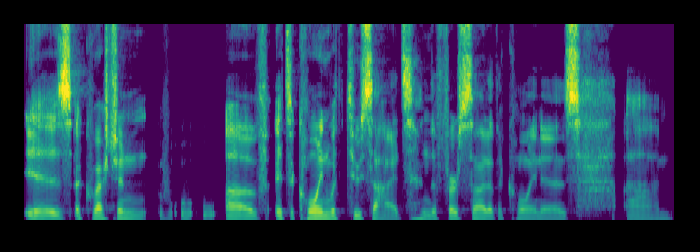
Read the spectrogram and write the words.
is a question of it's a coin with two sides. And the first side of the coin is um,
